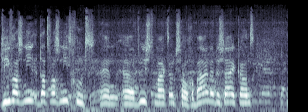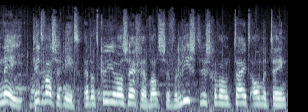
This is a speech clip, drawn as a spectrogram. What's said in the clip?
Die was niet, dat was niet goed. En uh, Wust maakt ook zo'n gebaar naar de zijkant. Nee, dit was het niet. En dat kun je wel zeggen. Want ze verliest dus gewoon tijd al meteen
